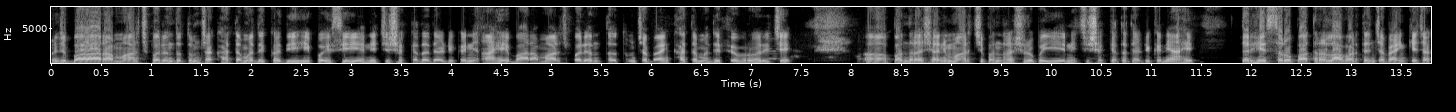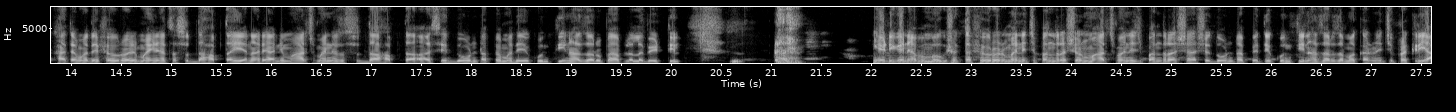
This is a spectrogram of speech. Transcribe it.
म्हणजे बारा मार्च पर्यंत तुमच्या खात्यामध्ये कधीही पैसे येण्याची शक्यता त्या ठिकाणी आहे. बारा मार्च पर्यंत तुमच्या बँक खात्यामध्ये फेब्रुवारीचे पंधराशे आणि मार्चचे पंधराशे रुपये येण्याची शक्यता त्या ठिकाणी आहे. तर हे सर्व पात्र लाभार्थ्यांच्या बँकेच्या खात्यामध्ये फेब्रुवारी महिन्याचा सुद्धा हप्ता येणार आहे आणि मार्च महिन्याचा सुद्धा हप्ता असे दोन टप्प्यामध्ये एकूण तीन हजार रुपये आपल्याला भेटतील. या ठिकाणी आपण बघू शकता फेब्रुवारी महिन्याचे पंधराशे मार्च महिन्याचे पंधराशे असे दोन टप्प्यात एकूण तीन हजार जमा करण्याची प्रक्रिया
